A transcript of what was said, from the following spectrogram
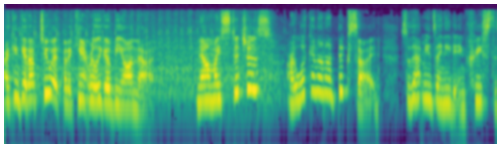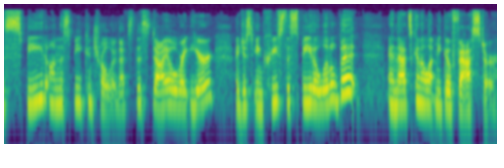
I can get up to it, but I can't really go beyond that. Now my stitches are looking on a big side. So that means I need to increase the speed on the speed controller. That's this dial right here. I just increase the speed a little bit and that's gonna let me go faster.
